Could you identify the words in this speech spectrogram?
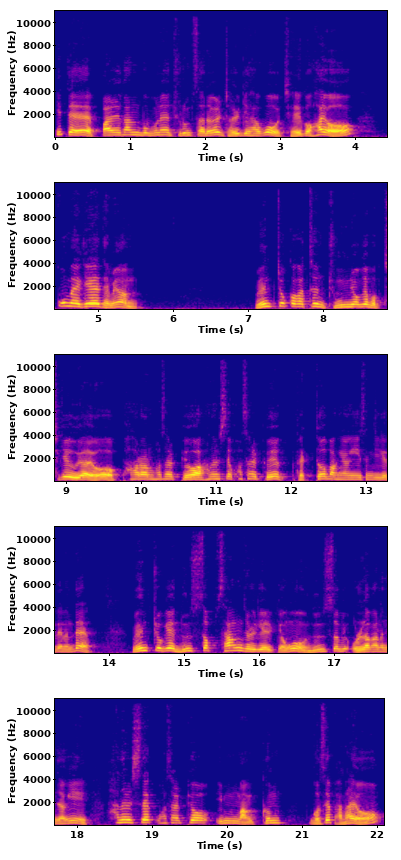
이때 빨간 부분의 주름살을 절개하고 제거하여 꼬매게 되면 왼쪽과 같은 중력의 법칙에 의하여 파란 화살표와 하늘색 화살표의 벡터 방향이 생기게 되는데 왼쪽의 눈썹 상절개일 경우 눈썹이 올라가는 양이 하늘색 화살표인 만큼 것에 반하여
